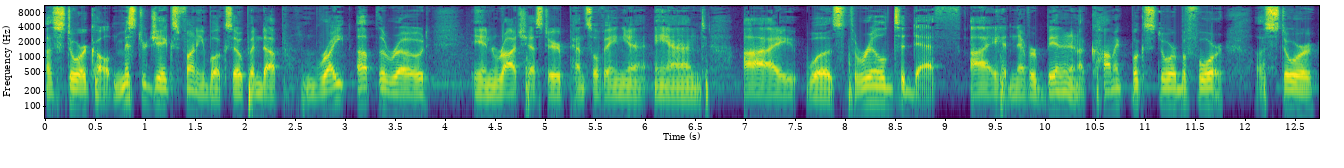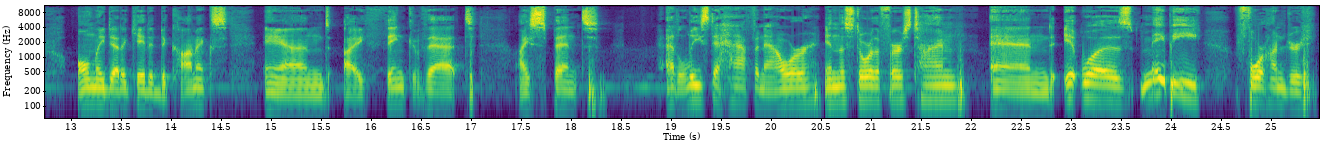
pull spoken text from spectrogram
a store called Mr. Jake's Funny Books opened up right up the road in Rochester, Pennsylvania, and I was thrilled to death. I had never been in a comic book store before, a store only dedicated to comics, and I think that I spent at least a half an hour in the store the first time, and it was maybe 400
